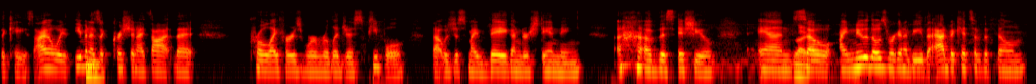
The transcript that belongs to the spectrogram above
the case. I always, even as Mm. a Christian, I thought that pro-lifers were religious people. That was just my vague understanding of this issue. And Right. so I knew those were going to be the advocates of the film.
